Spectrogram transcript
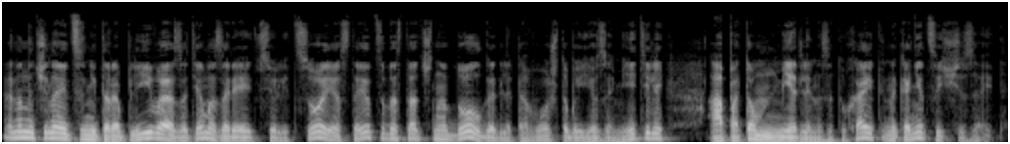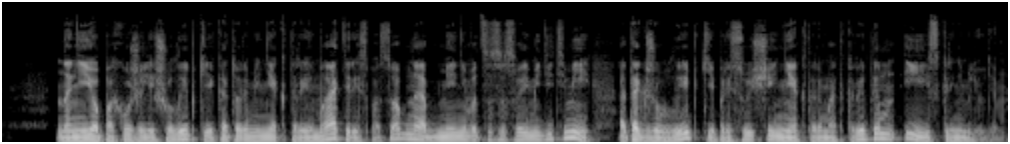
Она начинается неторопливо, а затем озаряет все лицо и остается достаточно долго для того, чтобы ее заметили, а потом медленно затухает и, наконец, исчезает. На нее похожи лишь улыбки, которыми некоторые матери способны обмениваться со своими детьми, а также улыбки, присущие некоторым открытым и искренним людям.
